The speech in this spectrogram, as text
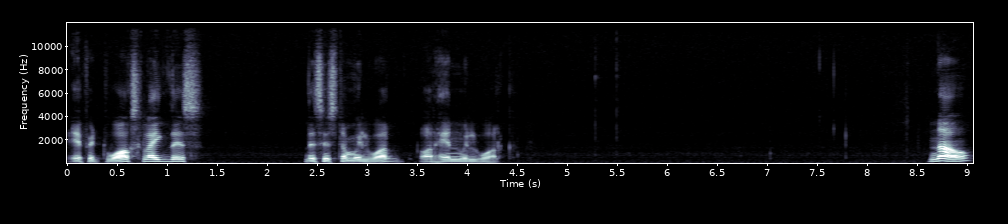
if it works like this the system will work or hen will work. Now,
